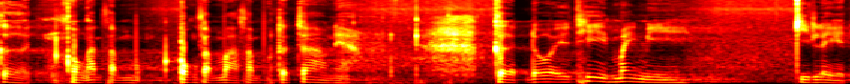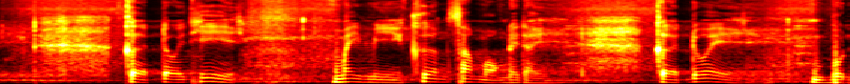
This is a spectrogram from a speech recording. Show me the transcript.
เกิดของอันสัมองค์สัมมาสัมพุทธเจ้าเนี่ย เกิดโดยที่ไม่มีกิเลส เกิดโดยที่ไม่มีเครื่องเศร้าหมองใด ๆ เกิดด้วย บุญ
